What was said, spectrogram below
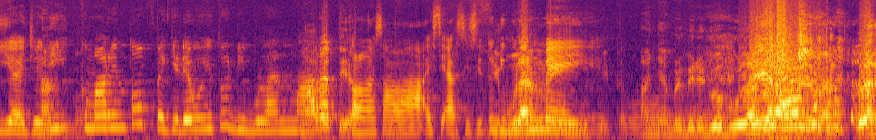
Iya, jadi kemarin tuh PGDU itu di bulan Maret, Maret ya? kalau nggak salah. ICRCC itu Di di, bulan, bulan Mei, Mei, gitu. Hanya berbeda dua bulan. Iya, ya. Wah,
